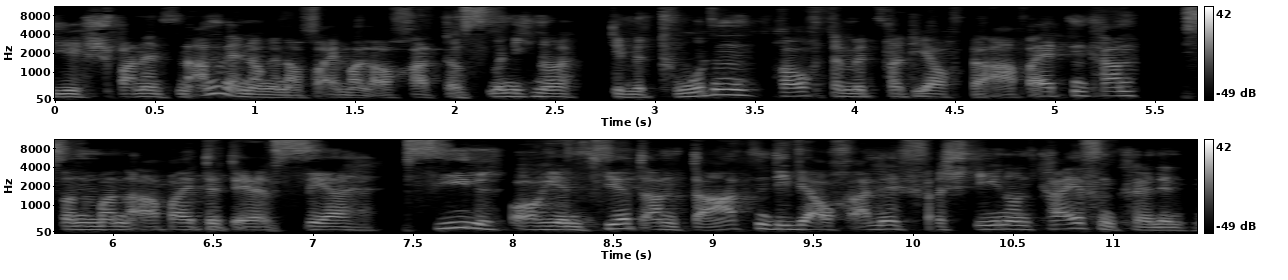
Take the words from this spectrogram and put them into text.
die spannenden Anwendungen auf einmal auch hat, dass man nicht nur die Methoden braucht, damit man die auch bearbeiten kann, sondern man arbeitet eher sehr zielorientiert an Daten, die wir auch alle verstehen und greifen können.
